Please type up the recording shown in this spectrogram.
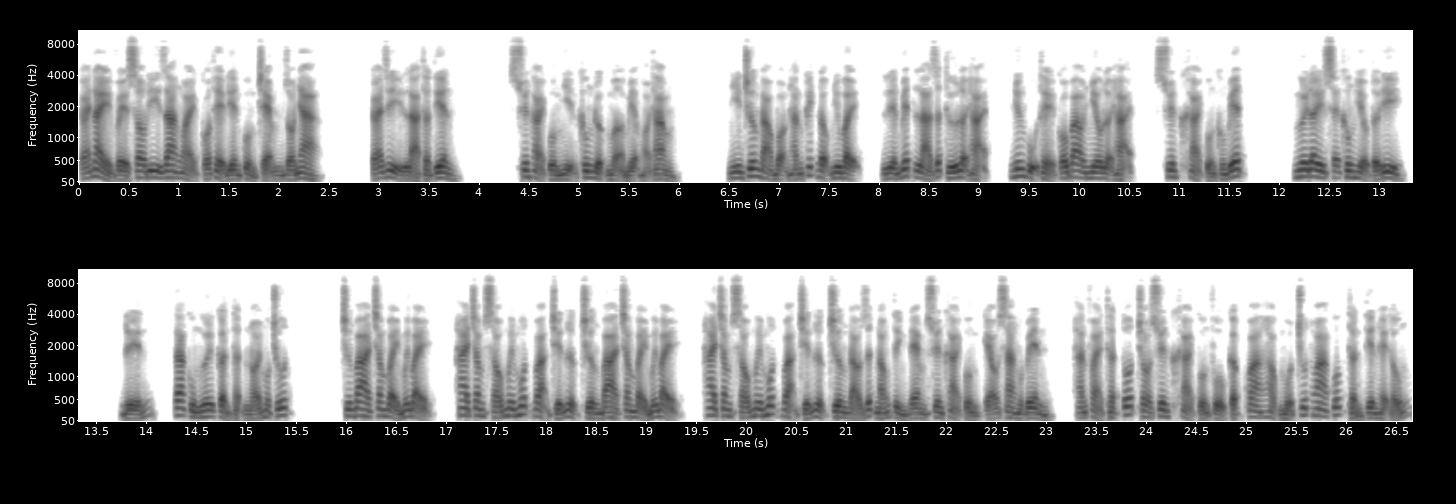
Cái này về sau đi ra ngoài có thể điên cuồng chém gió nha. Cái gì là thần tiên? Xuyên khải cùng nhịn không được mở miệng hỏi thăm. Nhìn trương đào bọn hắn kích động như vậy, liền biết là rất thứ lợi hại, nhưng cụ thể có bao nhiêu lợi hại, xuyên khải cùng không biết. Ngươi đây sẽ không hiểu tới đi. Đến, ta cùng ngươi cẩn thận nói một chút. Chương ba trăm bảy mươi bảy, hai trăm sáu mươi mốt vạn chiến lược chương ba trăm bảy mươi bảy hai trăm sáu mươi mốt vạn chiến lược trương đào rất nóng tình đem xuyên khải cuồng kéo sang một bên, hắn phải thật tốt cho xuyên khải cuồng phổ cập khoa học một chút hoa quốc thần tiên hệ thống.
